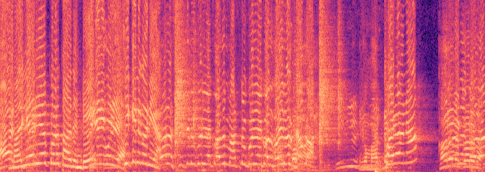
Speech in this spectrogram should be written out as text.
ఆ, మలేరియా కూడా కాదండి. చికెన్ గునియా. చికెన్ గునియా. కాదు మటన్ గురియా కాదు వైరల్ ఫీవర్? ఇక mutton corona? Corona corona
